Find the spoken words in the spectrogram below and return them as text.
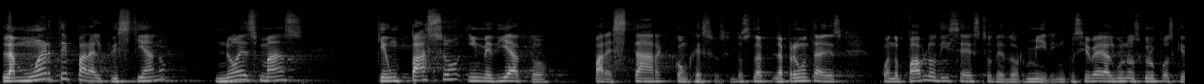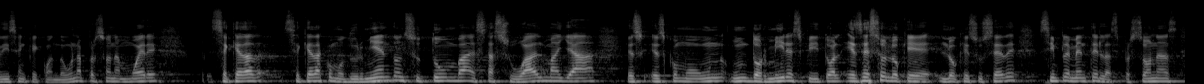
La muerte para el cristiano no es más que un paso inmediato para estar con Jesús. Entonces la, pregunta es, cuando Pablo dice esto de dormir, inclusive hay algunos grupos que dicen que cuando una persona muere, se queda, se queda como durmiendo en su tumba, está su alma ya, es, como un, dormir espiritual. ¿Es eso lo que, lo que sucede? Simplemente las personas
